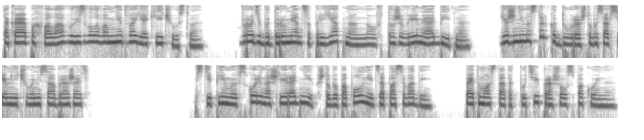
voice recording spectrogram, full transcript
Такая похвала вызвала во мне двоякие чувства. Вроде бы до румянца приятно, но в то же время обидно. Я же не настолько дура, чтобы совсем ничего не соображать. В степи мы вскоре нашли родник, чтобы пополнить запасы воды, поэтому остаток пути прошел спокойно.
